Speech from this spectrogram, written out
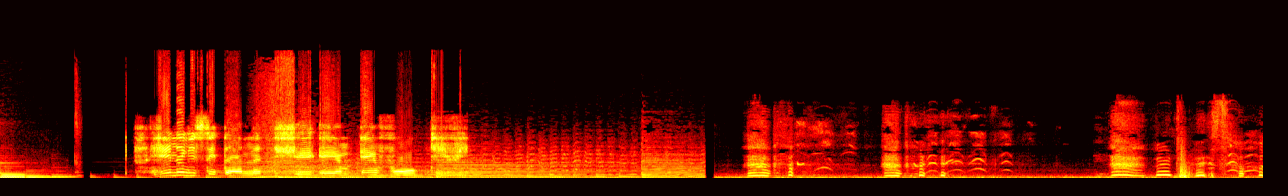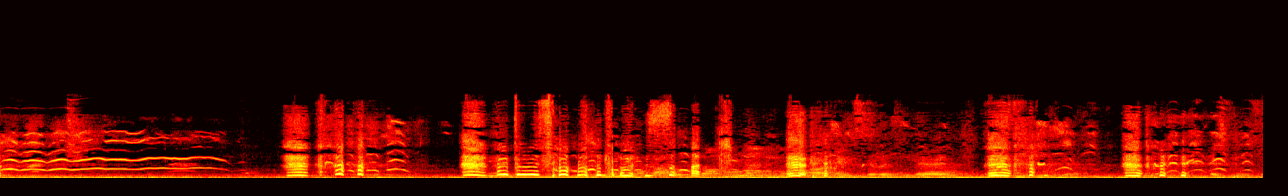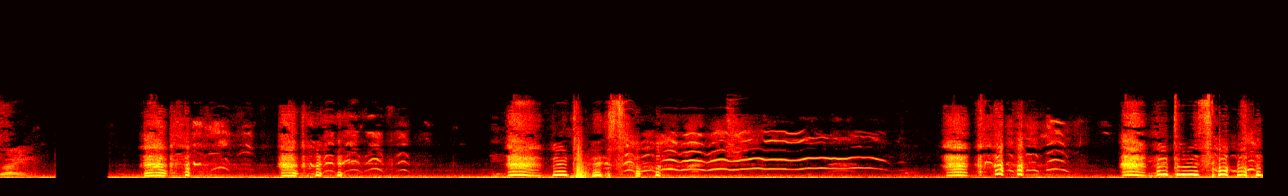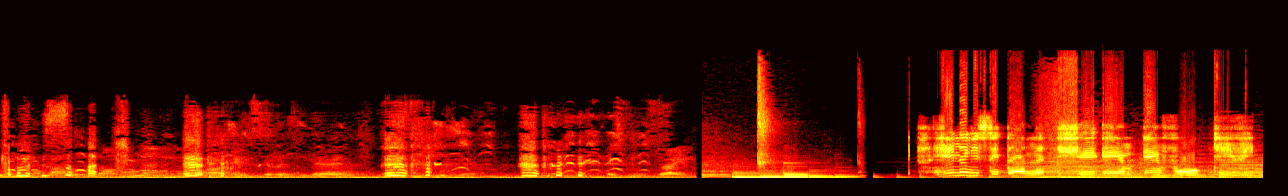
yéen a ngi seetaan GM Info TV. Right. depressão. Eu trouxe uma mensagem. Yenegisitan GM Info TV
